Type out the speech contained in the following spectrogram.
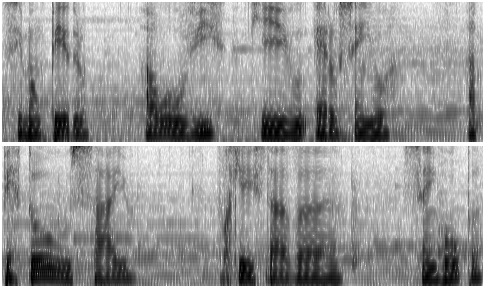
Simão Pedro, ao ouvir que era o Senhor, apertou o saio, porque estava sem roupa,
